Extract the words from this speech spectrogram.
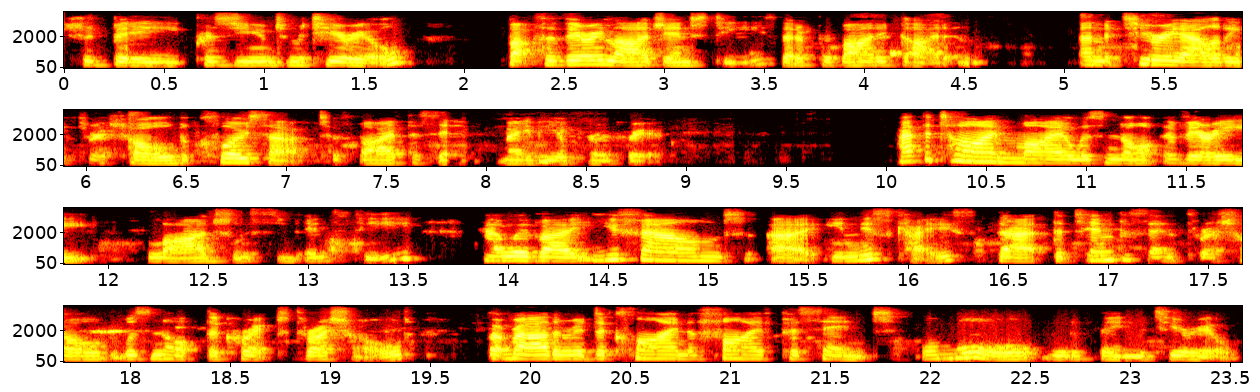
should be presumed material, but for very large entities that have provided guidance, a materiality threshold closer to 5% may be appropriate. At the time, Myer was not a very large listed entity. However, you found uh, in this case that the 10% threshold was not the correct threshold, but rather a decline of 5% or more would have been material.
